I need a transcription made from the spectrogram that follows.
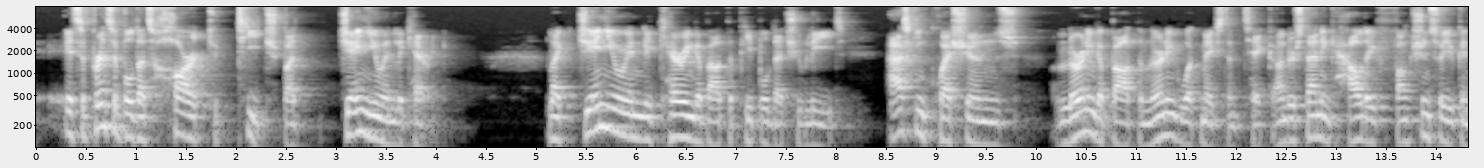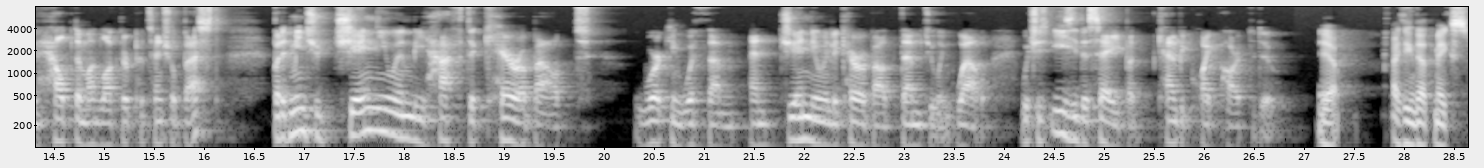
it's a principle that's hard to teach, but genuinely caring. Like genuinely caring about the people that you lead, asking questions, learning about them, learning what makes them tick, understanding how they function so you can help them unlock their potential best. But it means you genuinely have to care about working with them and genuinely care about them doing well, which is easy to say, but can be quite hard to do. Yeah. I think that makes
